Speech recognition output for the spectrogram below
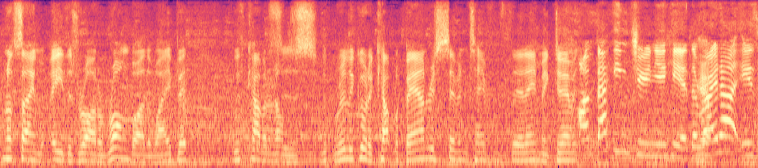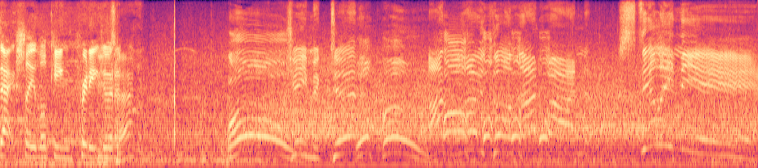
I'm not saying either's right or wrong, by the way, but we've covered it. This is really good. A couple of boundaries, 17 from 13. McDermott. I'm backing Junior here. The Yeah. radar is actually looking pretty good. attack. Whoa! Gee, McDermott Whoa! unloads on that one. Still in the air.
